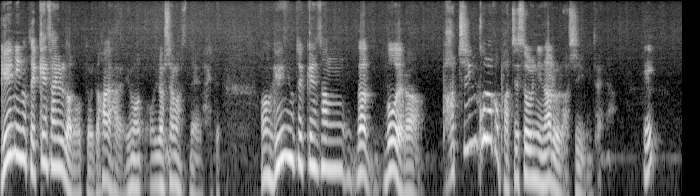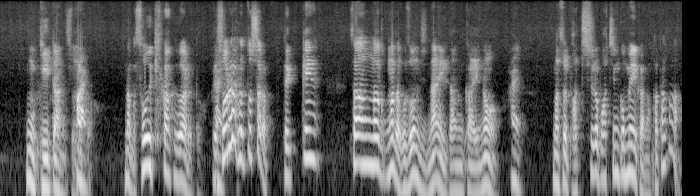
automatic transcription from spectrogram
芸人の鉄拳さんいるだろって言われて、はいはい、今、いらっしゃいますね。ってあの、芸人の鉄拳さんが、どうやら、パチンコだかパチスロになるらしい、みたいな。え？もう聞いたんですよ。はいなんかそういう企画があると。で、はいそれはひょっとしたら、鉄拳さんがまだご存知ない段階の、はい。まあそういうパチスロパチンコメーカーの方が、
